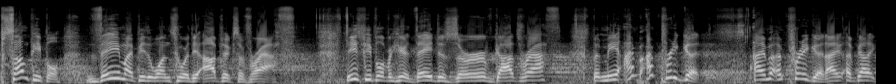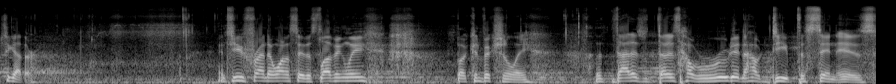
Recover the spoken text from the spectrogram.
Some people, they might be the ones who are the objects of wrath. These people over here, they deserve God's wrath. But me, I'm, I'm pretty good. I'm, I'm pretty good. I, I've got it together. And to you, friend, I want to say this lovingly, but convictionally. That is, that is how rooted and how deep the sin is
